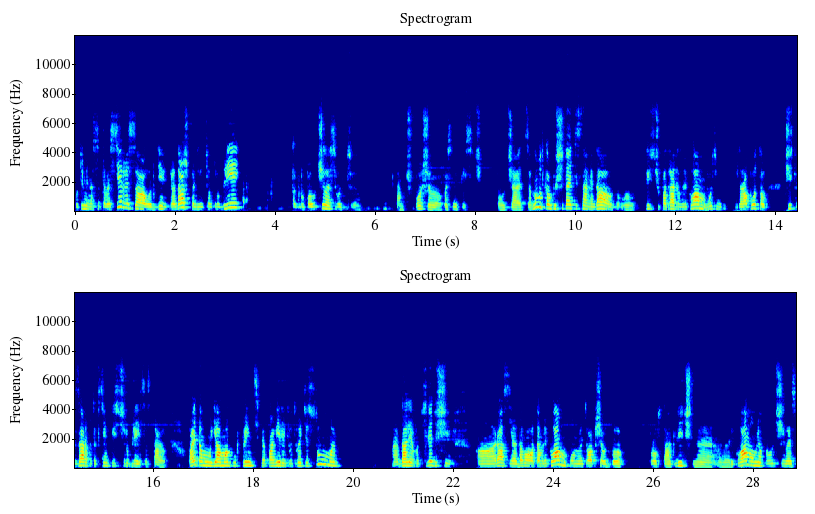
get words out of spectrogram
Вот именно с этого сервиса, вот 9 продаж по 900 рублей. Как бы получилось вот э, там чуть больше 8 тысяч получается. Ну, вот как бы считайте сами, да, тысячу потратил в рекламу, 8 заработал, чистый заработок 7 тысяч рублей составил. Поэтому я могу, в принципе, поверить вот в эти суммы. А далее вот следующий раз я давала там рекламу, помню, это вообще вот было просто отличная э, реклама у меня получилась.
